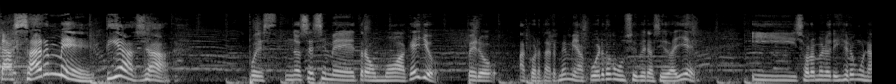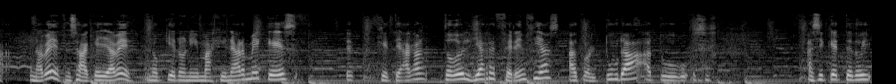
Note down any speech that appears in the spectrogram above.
¡Casarme! Tía, sea, pues no sé si me traumó aquello, pero acordarme me acuerdo como si hubiera sido ayer. Y solo me lo dijeron una, una vez, o sea, aquella vez. No quiero ni imaginarme que es eh, que te hagan todo el día referencias a tu altura, a tu... Así que te doy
